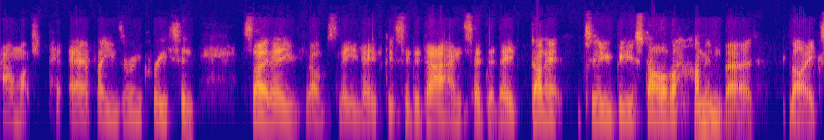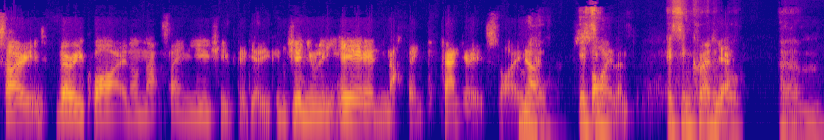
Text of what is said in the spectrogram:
how much p- airplanes are increasing. So they've obviously they've considered that and said that they've done it to be a style of a hummingbird. Like so, it's very quiet. And on that same YouTube video, you can genuinely hear nothing. Can you? It's like no it's in- silent. it's incredible um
